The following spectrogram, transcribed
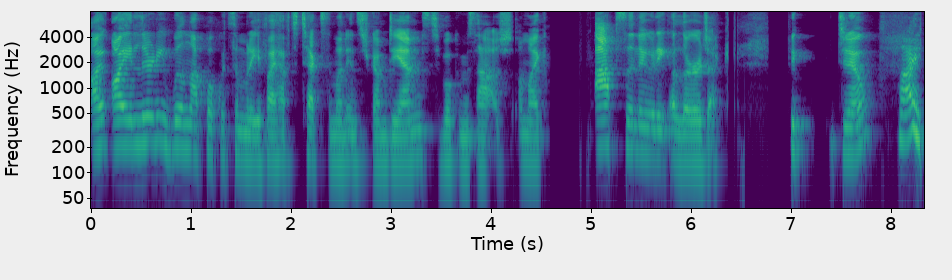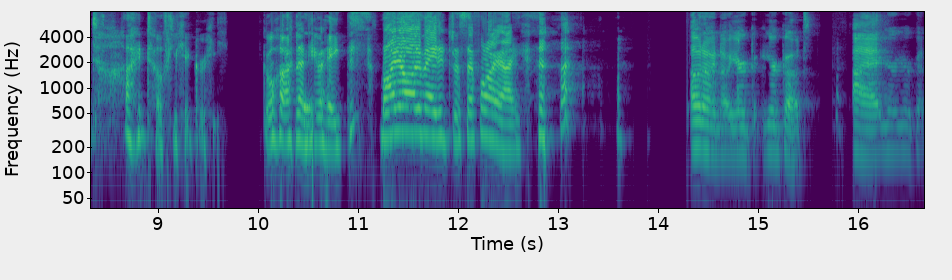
I, I literally will not book with somebody if I have to text them on Instagram DMs to book a massage. I'm like, absolutely allergic. Do you know? I, I totally agree. Go on anyway. Mine are automated, just FYI. oh no, no, you're you're good. Uh, you're you're good.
